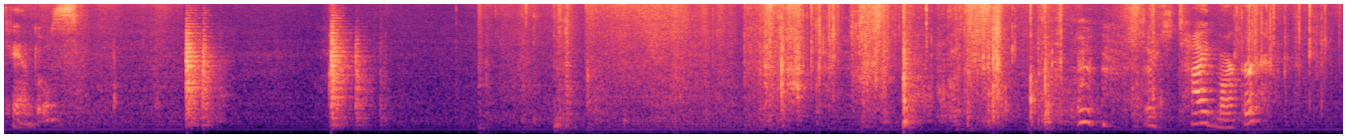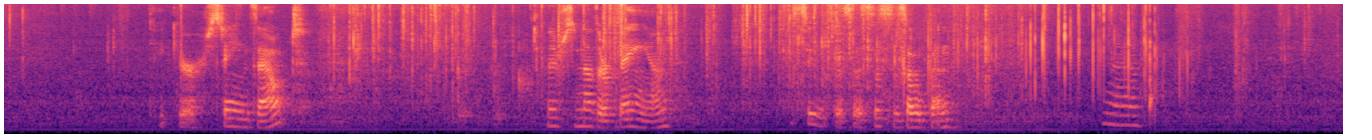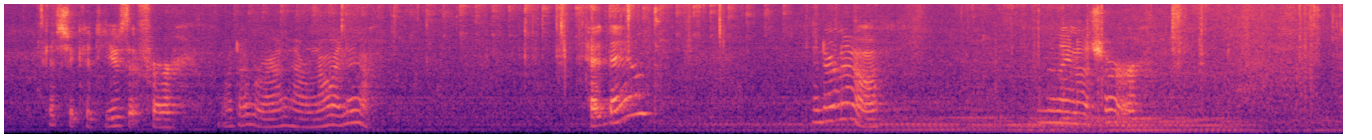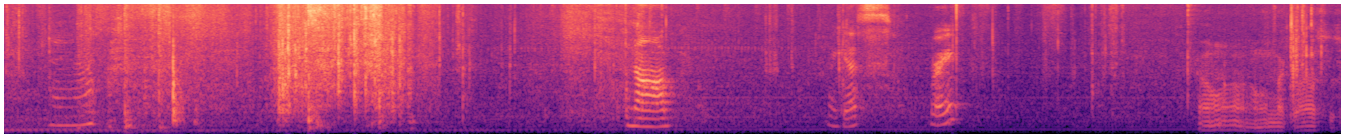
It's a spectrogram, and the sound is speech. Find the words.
Candles. There's a Tide marker. Take your stains out. There's another band. Let's see what this is. This is open. Yeah. I guess you could use it for whatever. I have no idea. Headband? I don't know. I'm really not sure. Yeah. Knob. I guess, right? I don't know, I don't my glasses.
